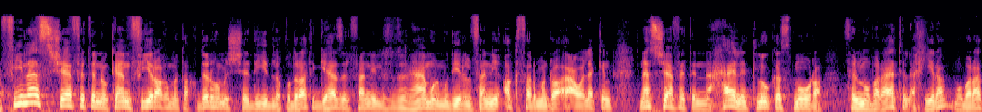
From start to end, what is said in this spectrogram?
في ناس شافت إنه كان في رغم تقديرهم الشديد لقدرات الجهاز الفني لتوتنهام والمدير الفني أكثر من رائع ولكن ناس شافت إن حالة لوكاس مورا في المباريات الأخيرة مباراه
